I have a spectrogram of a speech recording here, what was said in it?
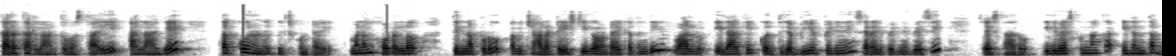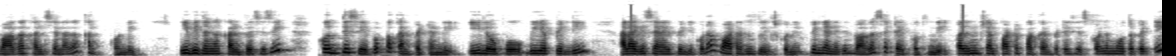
కరకరలాడుతూ వస్తాయి. అలాగే తక్కువ నూనె పీల్చుకుంటాయి. మనం హోటల్లో తిన్నప్పుడు అవి చాలా టేస్టీగా ఉంటాయి కదండి. వాళ్ళు ఇలాగే కొద్దిగా బియ్యం పిండిని శనగపిండిని వేసి చేస్తారు. ఇది వేసుకున్నాక ఇదంతా బాగా కలిసేలాగా కలుపుకోండి. ఈ విధంగా కలిపేసేసి కొద్దిసేపు పక్కన పెట్టండి. ఈలోపు బియ్యం పిండి అలాగే శనగపిండి కూడా వాటర్ని పీల్చుకొని పిండి అనేది బాగా సెట్ అయిపోతుంది. పది నిమిషాల పాటు పక్కన పెట్టేసేసుకోండి మూత పెట్టి.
